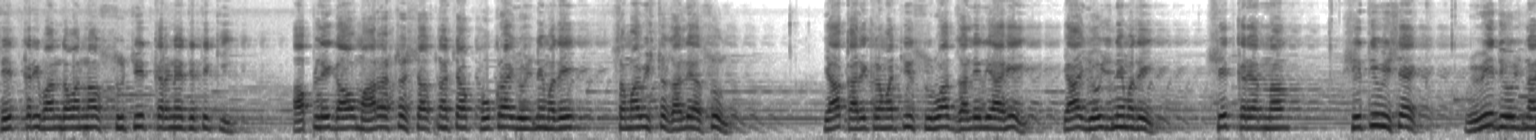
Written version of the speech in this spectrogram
शेतकरी बांधवांना सूचित करण्यात येते की आपले गाव महाराष्ट्र शासनाच्या पोकरा योजनेमध्ये समाविष्ट झाले असून या कार्यक्रमाची सुरुवात झालेली आहे. या योजनेमध्ये शेतकऱ्यांना शेतीविषयक विविध योजना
